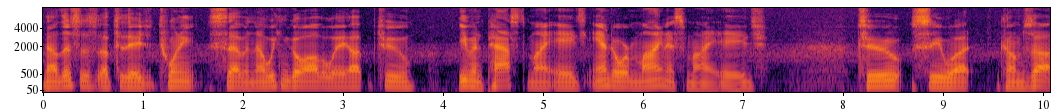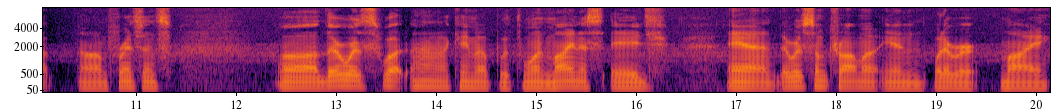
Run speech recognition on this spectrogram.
Now, this is up to the age of 27. Now, we can go all the way up to even past my age and or minus my age to see what comes up. Um, for instance, uh, there was what uh, I came up with one minus age and there was some trauma in whatever my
